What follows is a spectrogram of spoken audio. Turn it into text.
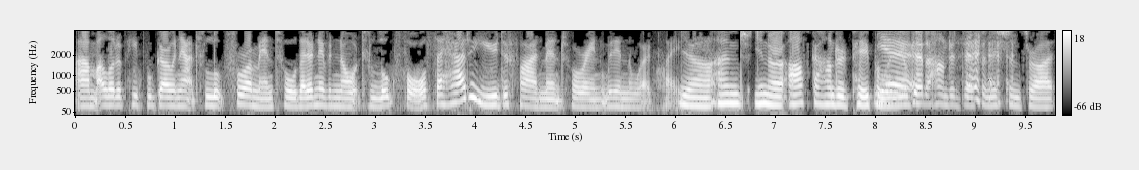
Um, a lot of people going out to look for a mentor, they don't even know what to look for. So, how do you define mentoring within the workplace? Yeah, and you know, ask 100 people and you'll get 100 definitions right.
